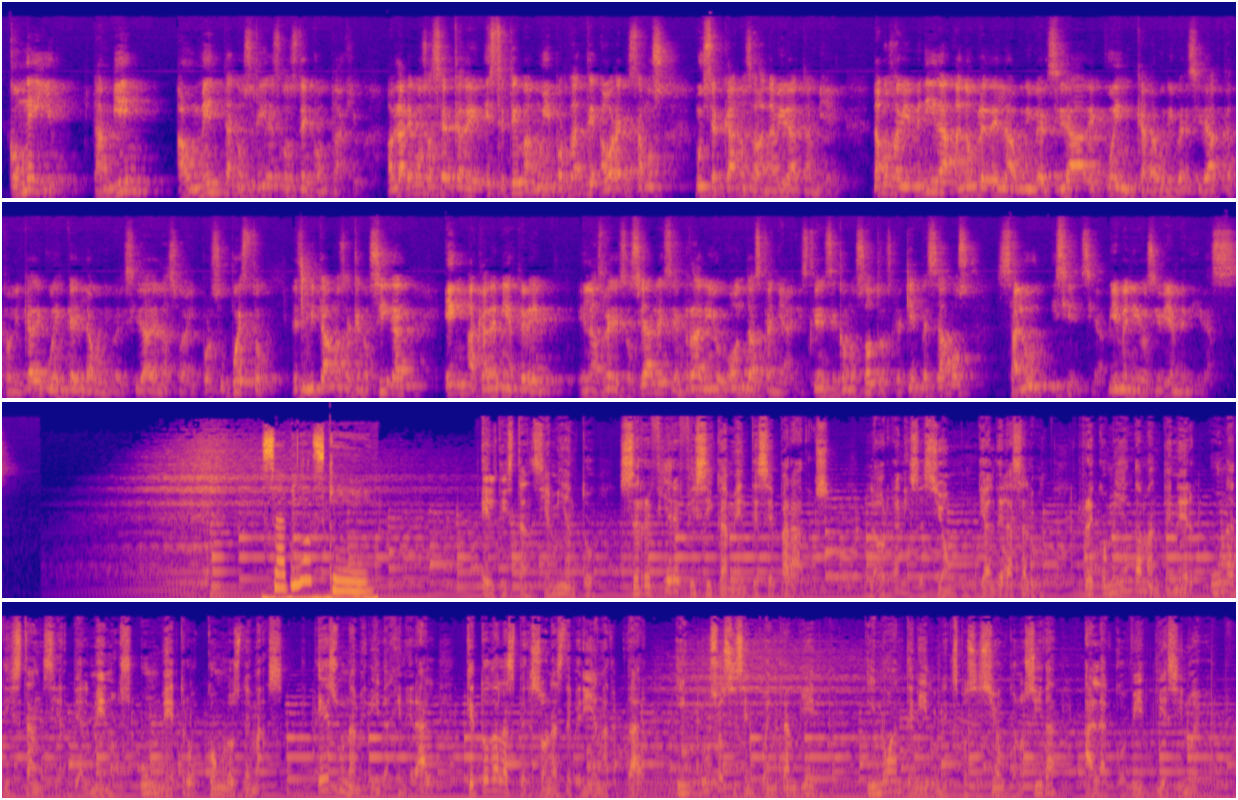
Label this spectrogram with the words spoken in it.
Con ello, también aumentan los riesgos de contagio. Hablaremos acerca de este tema muy importante ahora que estamos muy cercanos a la Navidad también. Damos la bienvenida a nombre de la Universidad de Cuenca, la Universidad Católica de Cuenca y la Universidad de la SUAY. Por supuesto, les invitamos a que nos sigan en Academia TV, en las redes sociales, en Radio Ondas Cañaris. Quédense con nosotros, que aquí empezamos Salud y Ciencia. Bienvenidos y bienvenidas. ¿Sabías que... El distanciamiento se refiere físicamente separados. La Organización Mundial de la Salud recomienda mantener una distancia de al menos un metro con los demás. Es una medida general que todas las personas deberían adoptar incluso si se encuentran bien y no han tenido una exposición conocida a la COVID-19.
